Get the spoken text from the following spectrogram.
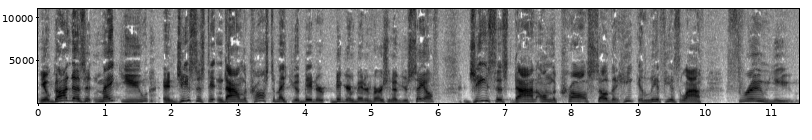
you know, God doesn't make you, and Jesus didn't die on the cross to make you a bigger, bigger and better version of yourself. Jesus died on the cross so that he could live his life through you.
